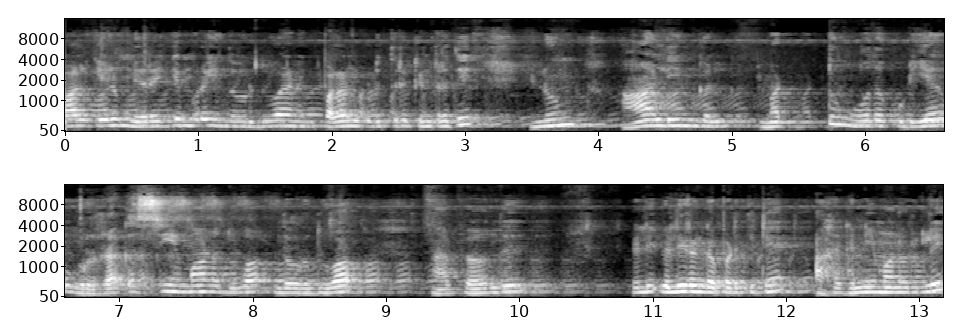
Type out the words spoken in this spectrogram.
வாழ்க்கையிலும் நிறைய முறை இந்த ஒரு துவா எனக்கு பலன் கொடுத்திருக்கின்றது. இன்னும் ஆலிம்கள் மட்டும் ஓதக்கூடிய ஒரு ரகசியமான துவா இந்த ஒரு துவா. நான் இப்போ வந்து வெளி வெளிரங்கப்படுத்திட்டேன். ஆக கண்ணியமானவர்களே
